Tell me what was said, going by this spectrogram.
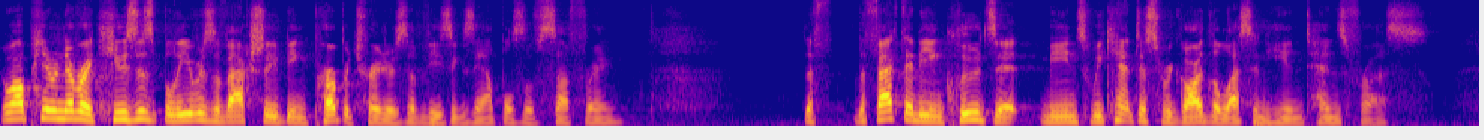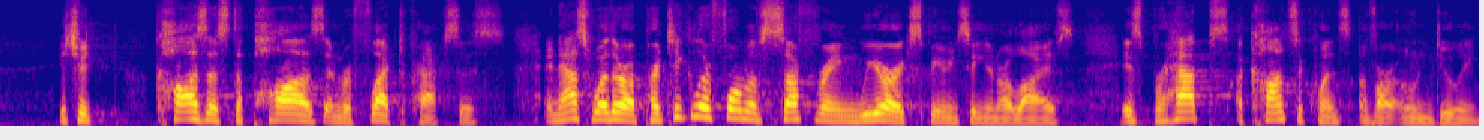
And while Peter never accuses believers of actually being perpetrators of these examples of suffering, the, the fact that he includes it means we can't disregard the lesson he intends for us. It should cause us to pause and reflect praxis and ask whether a particular form of suffering we are experiencing in our lives is perhaps a consequence of our own doing.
